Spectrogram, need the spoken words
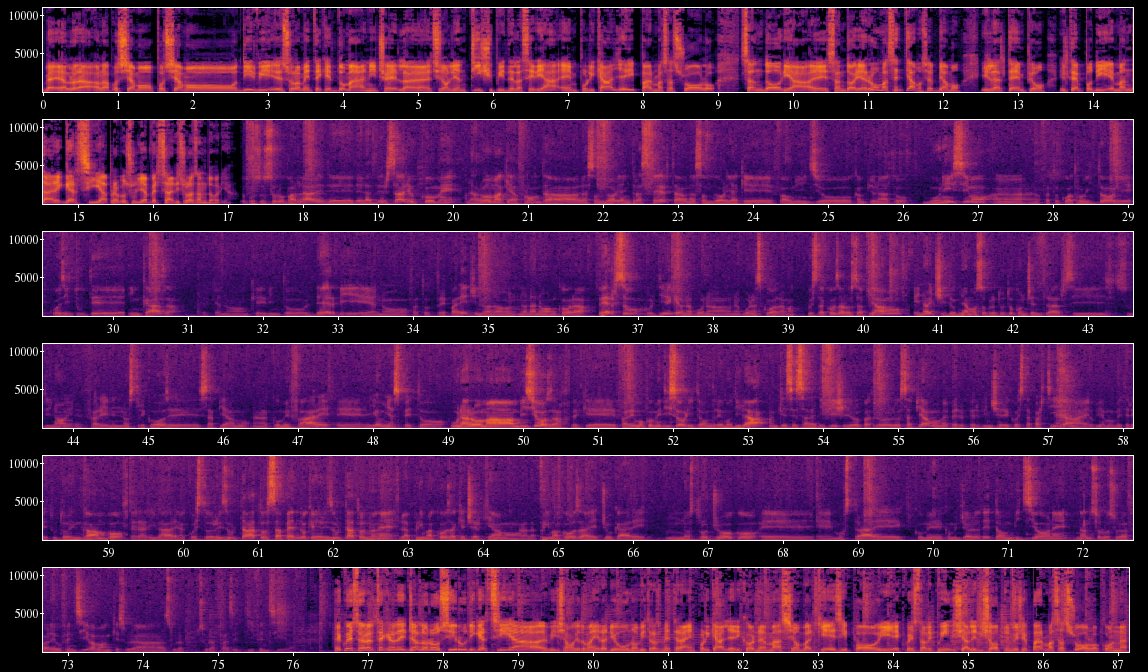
Beh, allora, allora possiamo, possiamo dirvi eh, solamente che domani la- ci sono gli anticipi della Serie A, Empoli, Cagliari, Parma, Sassuolo, Sandoria, eh, Sandoria Roma. Sentiamo se abbiamo il tempo, il tempo di mandare Garzia proprio sugli avversari, sulla Sandoria. Io posso solo parlare de- dell'avversario come la Roma che affronta la Sampdoria in trasferta, una Sampdoria che fa un inizio campionato buonissimo, eh, hanno fatto quattro vittorie, quasi tutte in casa, perché hanno anche vinto il derby e hanno fatto tre pareggi, non, non hanno ancora perso, vuol dire che è una buona, una buona squadra, ma questa cosa lo sappiamo e noi ci dobbiamo soprattutto concentrarsi su di noi, fare le nostre cose, sappiamo eh, come fare e io mi aspetto una Roma ambiziosa perché faremo come di solito, andremo di là, anche se sarà difficile, lo, lo- lo sappiamo, ma per, per vincere questa partita eh, dobbiamo mettere tutto in campo per arrivare a questo risultato, sapendo che il risultato non è la prima cosa che cerchiamo, la prima cosa è giocare il nostro gioco e, e mostrare, come, come già l'ho detto, ambizione non solo sulla fase offensiva ma anche sulla, sulla- sulla fase difensiva. E questo era il tecnico dei giallorossi, Rudy Garzia. Eh, Vi diciamo che domani Radio 1 vi trasmetterà Empoli Cagliari con Massimo Barchiesi, poi, e questo alle 15, alle 18 invece Parma Sassuolo con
